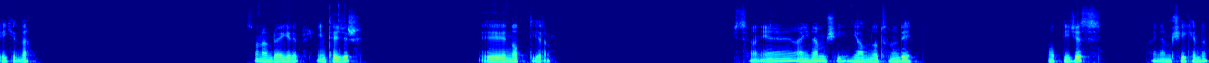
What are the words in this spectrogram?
Bu şekilde. Sonra buraya gelip integer eee, not diyelim. Bir saniye. Aynen bu şey. Ya notunu değil. Not diyeceğiz. Aynen bu şekilde.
